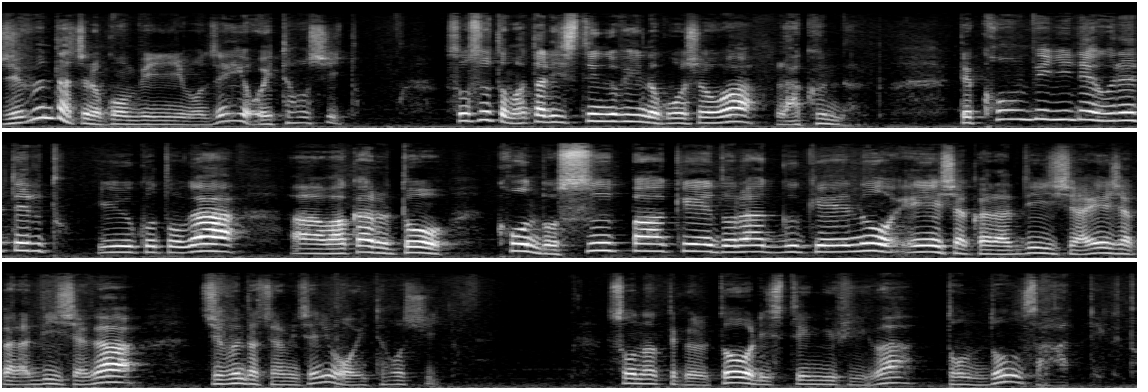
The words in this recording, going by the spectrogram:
自分たちのコンビニにもぜひ置いてほしいと。そうするとまたリスティングフィーの交渉は楽になると。でコンビニで売れてるということが分かると今度スーパー系ドラッグ系の A 社から D 社 A 社から D 社が自分たちの店にも置いてほしいと。そうなってくるとリスティングフィーはどんどん下がっていくと。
